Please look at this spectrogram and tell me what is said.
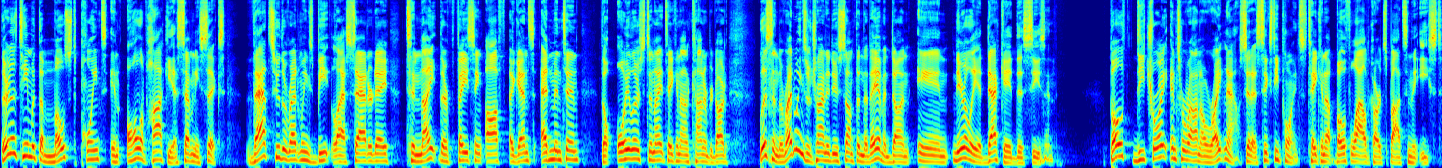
they're the team with the most points in all of hockey at 76. That's who the Red Wings beat last Saturday. Tonight, they're facing off against Edmonton. The Oilers tonight taking on Connor Bedard. Listen, the Red Wings are trying to do something that they haven't done in nearly a decade this season. Both Detroit and Toronto right now sit at 60 points, taking up both wildcard spots in the East.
